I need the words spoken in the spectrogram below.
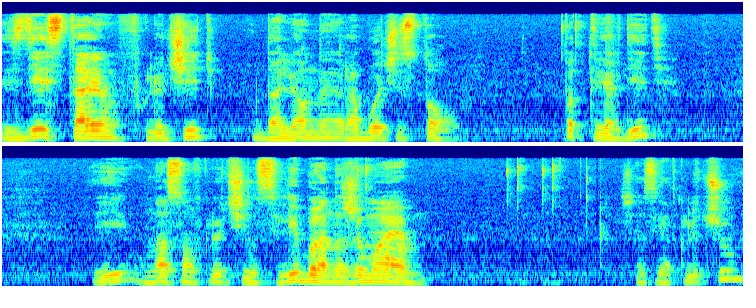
Здесь ставим включить удаленный рабочий стол. Подтвердить. И у нас он включился. Либо нажимаем, сейчас я отключу,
